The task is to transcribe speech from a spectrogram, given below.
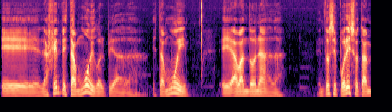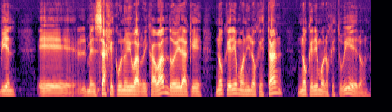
eh, la gente está muy golpeada, está muy eh, abandonada. Entonces, por eso también eh, el mensaje que uno iba recabando era que no queremos ni los que están, no queremos los que estuvieron.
